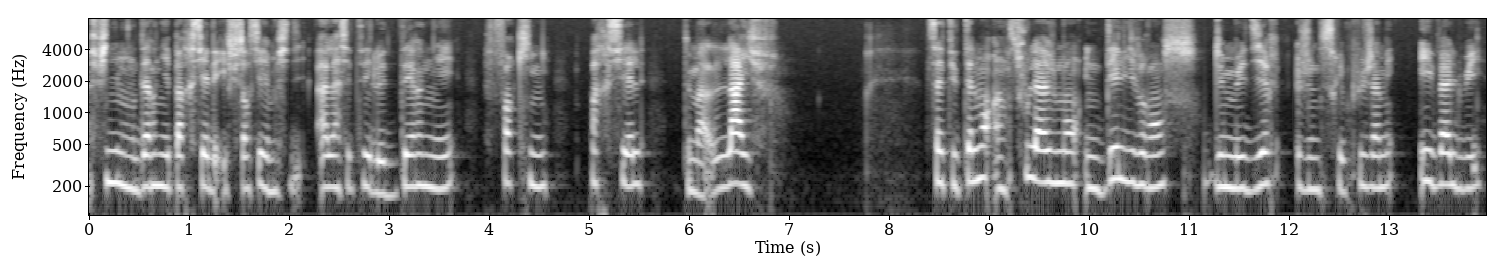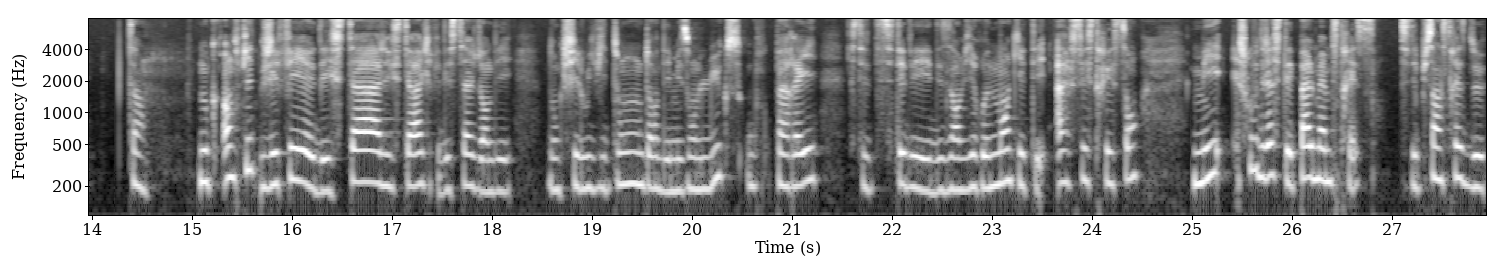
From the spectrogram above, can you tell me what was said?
fini mon dernier partiel et je suis sortie et je me suis dit, ah là, c'était le dernier fucking partiel de ma life. Ça a été tellement un soulagement, une délivrance de me dire, je ne serai plus jamais évaluée. Putain. Donc ensuite, j'ai fait euh, des stages, etc. J'ai fait des stages dans des donc chez Louis Vuitton, dans des maisons de luxe, où pareil, c'était des, environnements qui étaient assez stressants. Mais je trouve déjà c'était pas le même stress. C'était plus un stress de,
